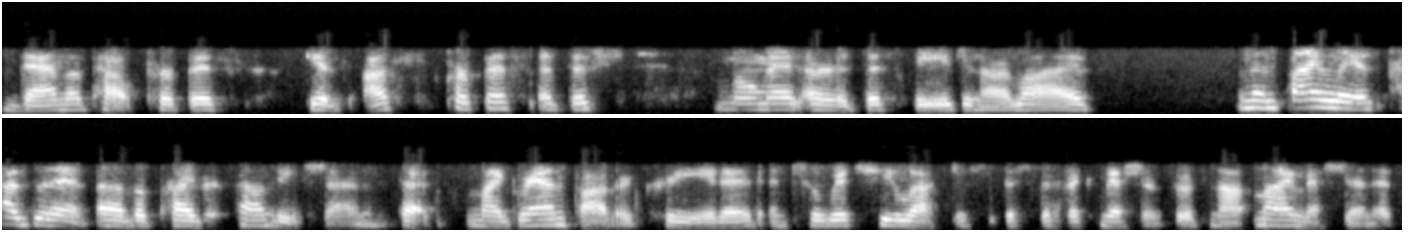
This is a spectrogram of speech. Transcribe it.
them about purpose gives us purpose at this moment or at this stage in our lives. And then finally, as president of a private foundation that my grandfather created and to which he left a specific mission. So it's not my mission, it's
